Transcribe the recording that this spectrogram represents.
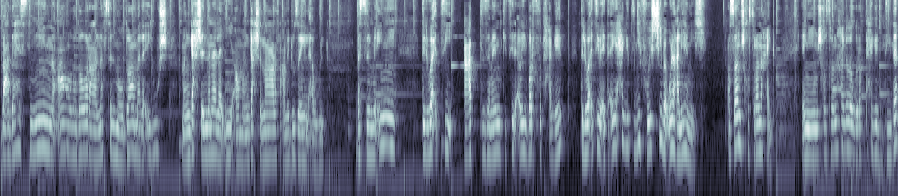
بعدها سنين أقعد أدور على نفس الموضوع ما ألاقيهوش ما نجحش إن أنا ألاقيه أو ما نجحش إن أنا أعرف أعمله زي الأول. بس بما إني دلوقتي قعدت زمان كتير قوي برفض حاجات دلوقتي بقت أي حاجة تيجي في وشي بقول عليها ماشي. أصلا مش خسرانة حاجة. يعني مش خسرانة حاجة لو جربت حاجة جديدة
